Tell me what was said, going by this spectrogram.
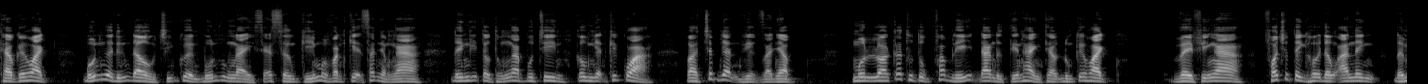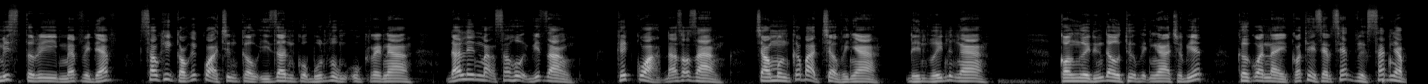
Theo kế hoạch, bốn người đứng đầu chính quyền bốn vùng này sẽ sớm ký một văn kiện sát nhập Nga, đề nghị Tổng thống Nga Putin công nhận kết quả và chấp nhận việc gia nhập. Một loạt các thủ tục pháp lý đang được tiến hành theo đúng kế hoạch. Về phía Nga, Phó Chủ tịch Hội đồng An ninh Dmitry Medvedev sau khi có kết quả trưng cầu ý dân của bốn vùng Ukraine đã lên mạng xã hội viết rằng kết quả đã rõ ràng, chào mừng các bạn trở về nhà, đến với nước Nga. Còn người đứng đầu Thượng viện Nga cho biết cơ quan này có thể xem xét việc sát nhập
